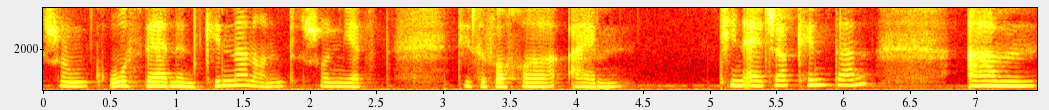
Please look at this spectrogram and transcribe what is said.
schon groß werdenden Kindern und schon jetzt diese Woche einem Teenager-Kind dann. Ähm,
